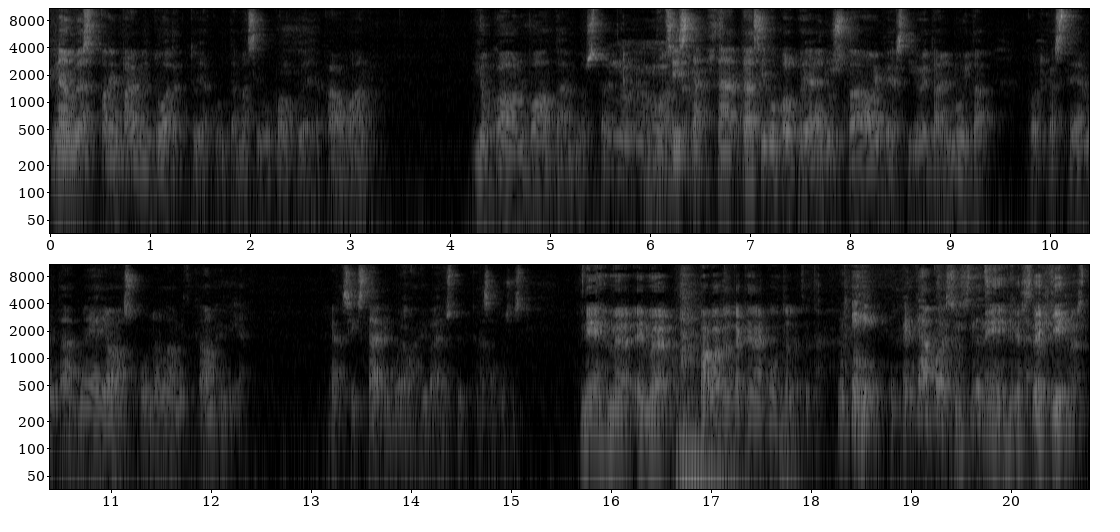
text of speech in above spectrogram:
Ne on myös paljon paremmin tuotettuja kuin tämä sivupolkuja, joka on vaan, joka on vaan tämmöistä. No. Mutta siis tämä sivupolkuja edustaa oikeasti joitain muita podcasteja, mitä me ja Joonas kuunnellaan, mitkä on hyviä. Ja siksi tämäkin voi olla hyvä, jos tykkää semmoisesta. Niin, eihän me, ei me pakoteta ketään kuuntele tätä. Niin, menkää pois jos Niin, jos ei kiinnosta.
